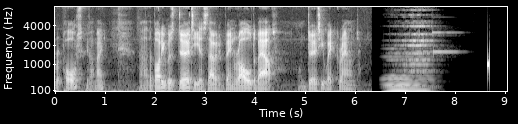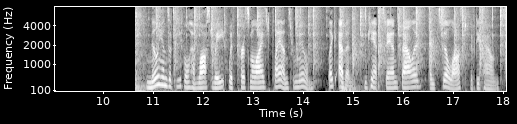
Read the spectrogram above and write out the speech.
report, if I may. Uh, the body was dirty as though it had been rolled about on dirty, wet ground. Millions of people have lost weight with personalized plans from Noom, like Evan, who can't stand salads and still lost 50 pounds.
